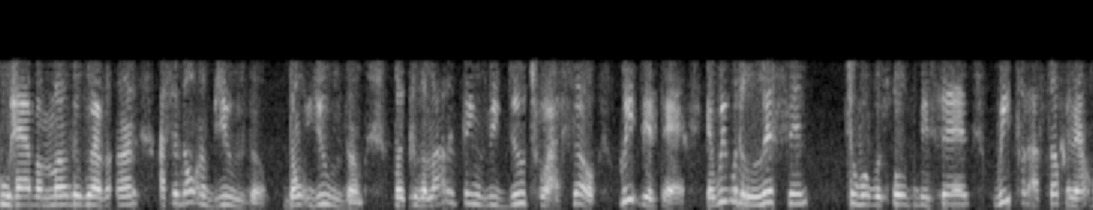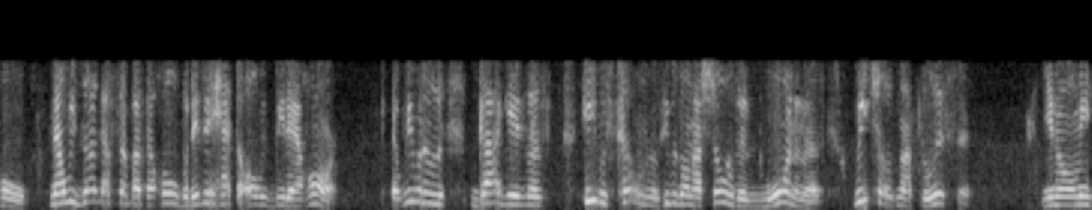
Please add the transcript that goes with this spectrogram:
who have a mother, who have an aunt, I said, don't abuse them. Don't use them. But because a lot of things we do to ourselves, we did that. And we would have listened to what was supposed to be said, we put ourselves in that hole. Now we dug ourselves out that hole, but it didn't have to always be that hard. If we would have, God gave us, He was telling us, He was on our shoulders, warning us. We chose not to listen. You know what I mean?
